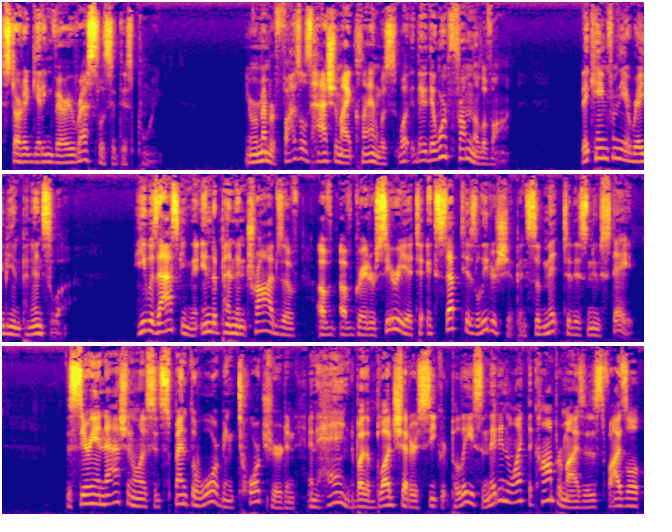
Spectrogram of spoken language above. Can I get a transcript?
started getting very restless at this point. You remember, Faisal's Hashemite clan was what they, they weren't from the Levant. They came from the Arabian Peninsula. He was asking the independent tribes of, of, of Greater Syria to accept his leadership and submit to this new state. The Syrian nationalists had spent the war being tortured and, and hanged by the bloodshedder's secret police, and they didn't like the compromises Faisal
